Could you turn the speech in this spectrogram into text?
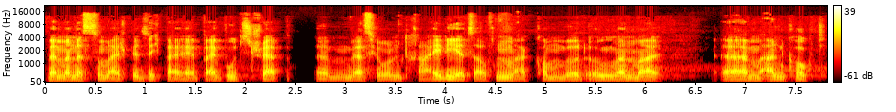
wenn man das zum Beispiel sich bei, bei Bootstrap ähm, Version 3, die jetzt auf den Markt kommen wird, irgendwann mal ähm, anguckt,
